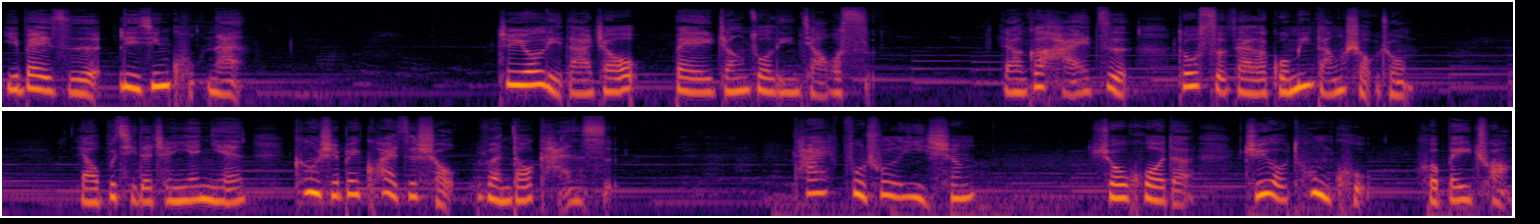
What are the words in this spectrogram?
一辈子历经苦难。只有李大钊。被张作霖绞死，两个孩子都死在了国民党手中。了不起的陈延年更是被刽子手乱刀砍死。他付出了一生，收获的只有痛苦和悲怆。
